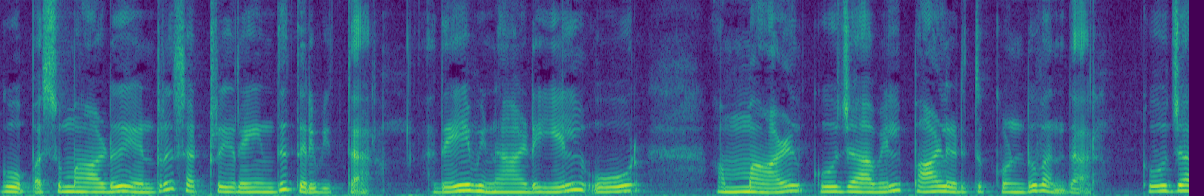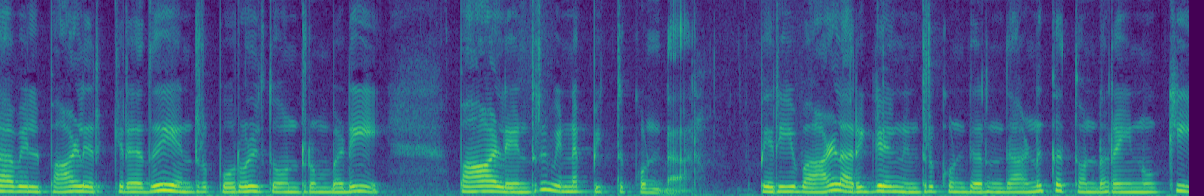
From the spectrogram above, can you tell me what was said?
கோ பசுமாடு என்று சற்று இறைந்து தெரிவித்தார். அதே வினாடியில் ஓர் அம்மாள் கூஜாவில் பால் எடுத்துக்கொண்டு வந்தார். கூஜாவில் பால் இருக்கிறது என்று பொருள் தோன்றும்படி பால் என்று விண்ணப்பித்து கொண்டார். பெரியவாள் அருகில் நின்று கொண்டிருந்த அணுக்க தொண்டரை நோக்கி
